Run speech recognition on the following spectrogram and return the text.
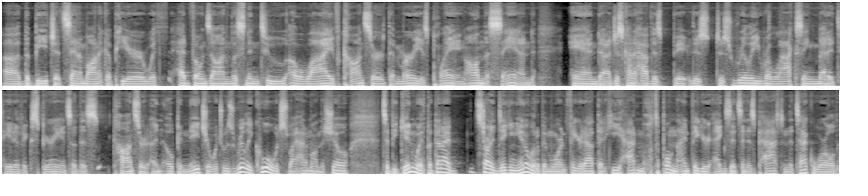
uh, the beach at Santa Monica Pier with headphones on, listening to a live concert that Murray is playing on the sand and uh, just kind of have this big, this just really relaxing meditative experience of this concert and open nature, which was really cool. Which is why I had him on the show to begin with. But then I started digging in a little bit more and figured out that he had multiple nine figure exits in his past in the tech world,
